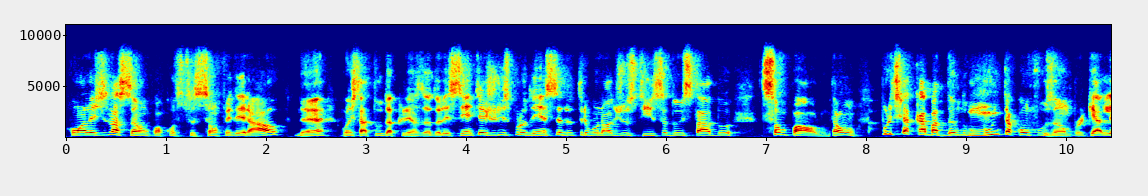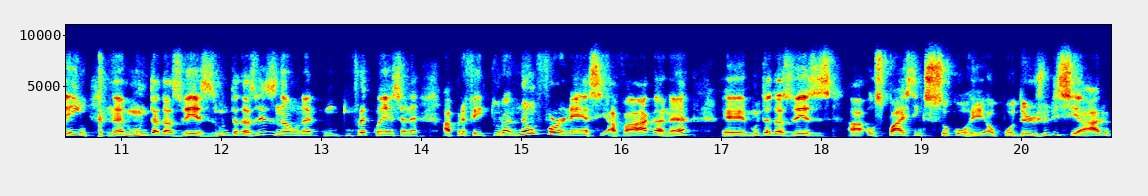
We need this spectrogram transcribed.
com a legislação, com a Constituição Federal, né, com o Estatuto da Criança e do Adolescente e a jurisprudência do Tribunal de Justiça do Estado de São Paulo. Então, por isso que acaba dando muita confusão, porque a lei, né, muitas das vezes, muitas das vezes não, né, com, com frequência, né, a prefeitura não fornece a vaga, né, é, muitas das vezes a, os pais têm que socorrer ao poder judiciário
